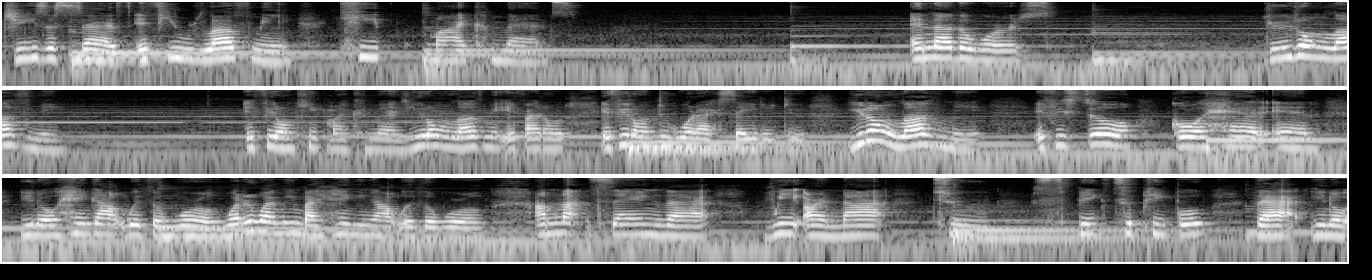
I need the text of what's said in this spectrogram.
Jesus says, If you love me, keep my commands. In other words, you don't love me if you don't keep my commands. You don't love me if I don't if you don't do what I say to do. You don't love me if you still go ahead and, you know, hang out with the world. What do I mean by hanging out with the world? I'm not saying that we are not to speak to people that, you know,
